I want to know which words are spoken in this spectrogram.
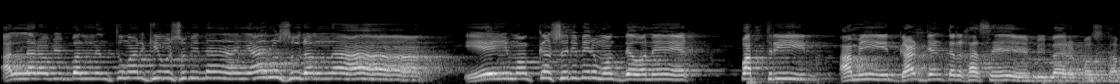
আল্লাহ রবি বললেন, তোমার কি অসুবিধা? ইয়া রসুল আল্লাহ এই মক্কা শরীফের মধ্যে অনেক পাত্রীর আমি গার্জেন্টের কাছে বিবাহের প্রস্তাব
